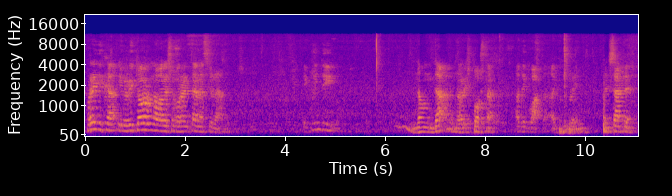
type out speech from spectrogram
predica il ritorno alle sovranità nazionali e quindi non dà una risposta adeguata ai problemi. Pensate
